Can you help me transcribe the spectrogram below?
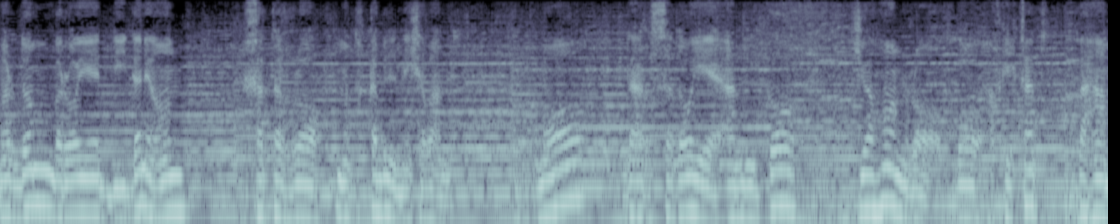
مردم برای دیدن آن خطر را متقبل می شوند ما در صدای امریکا جهان را با حقیقت به هم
